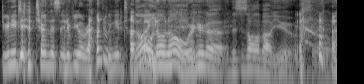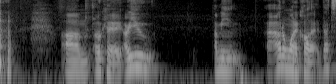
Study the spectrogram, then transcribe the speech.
do we need to turn this interview around? Do we need to talk no, about you? no, no. No. We're here to. This is all about you. So, um, okay. Are you? I mean, I don't want to call that. That's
